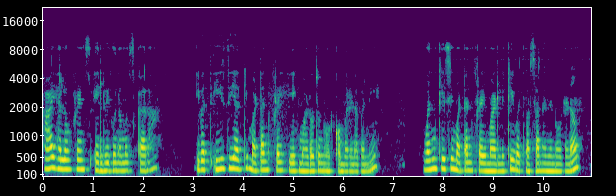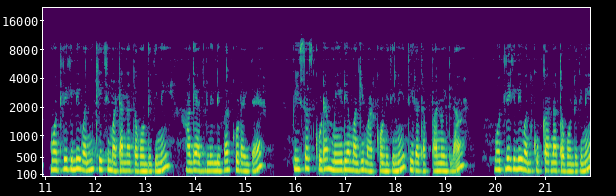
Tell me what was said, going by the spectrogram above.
ಹಾಯ್ ಹಲೋ ಫ್ರೆಂಡ್ಸ್ ಎಲ್ರಿಗೂ ನಮಸ್ಕಾರ. ಇವತ್ತು ಈಸಿಯಾಗಿ ಮಟನ್ ಫ್ರೈ ಹೇಗೆ ಮಾಡೋದು ನೋಡ್ಕೊಂಬರೋಣ ಬನ್ನಿ. ಒಂದು ಕೆ ಜಿ ಮಟನ್ ಫ್ರೈ ಮಾಡಲಿಕ್ಕೆ ಇವತ್ತು ಮಸಾಲನೇ ನೋಡೋಣ. ಮೊದಲಿಗೆ ಇಲ್ಲಿ ಒಂದು ಕೆ ಜಿ ಮಟನ್ನ ತೊಗೊಂಡಿದ್ದೀನಿ. ಹಾಗೆ ಅದರಲ್ಲಿ ಲಿವರ್ ಕೂಡ ಇದೆ. ಪೀಸಸ್ ಕೂಡ ಮೀಡಿಯಮ್ ಆಗಿ ಮಾಡ್ಕೊಂಡಿದ್ದೀನಿ. ತೀರಾ ದಪ್ಪನೂ ಇಲ್ಲ. ಮೊದಲಿಗೆ ಇಲ್ಲಿ ಒಂದು ಕುಕ್ಕರ್ನ ತೊಗೊಂಡಿದ್ದೀನಿ.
